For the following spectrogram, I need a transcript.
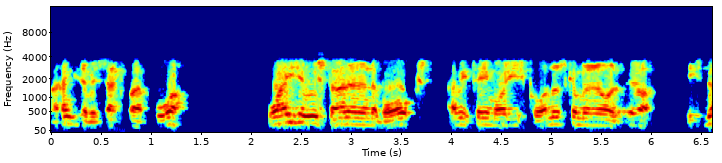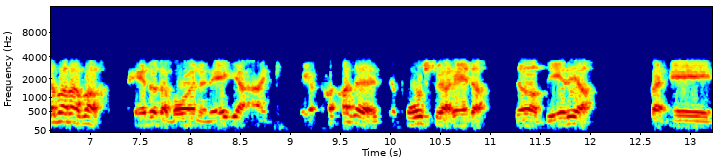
I think he's about six foot four. Why is he always standing in the box every time all these corners coming on? He's never ever headed the ball in the net yet. I, I had the, the post to a header the other day there. But uh,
